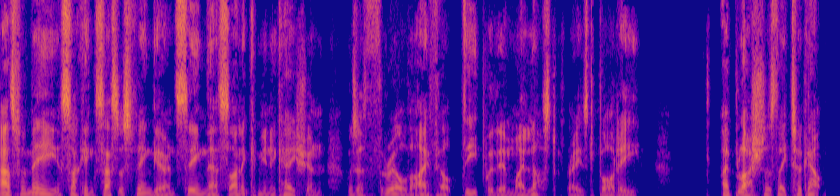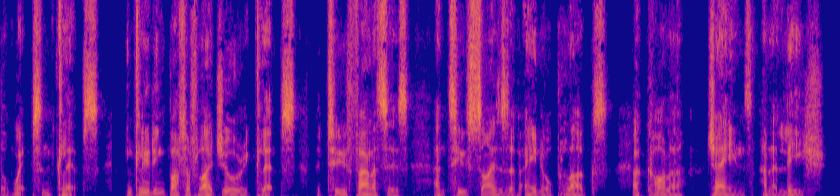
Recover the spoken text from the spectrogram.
As for me, sucking Sasa's finger and seeing their silent communication was a thrill that I felt deep within my lust-crazed body. I blushed as they took out the whips and clips, including butterfly jewelry clips, the two phalluses, and two sizes of anal plugs, a collar, chains, and a leash.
